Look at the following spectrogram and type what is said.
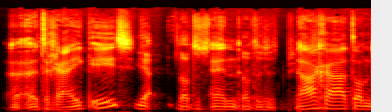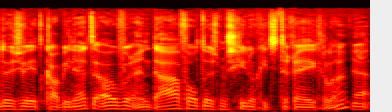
het Rijk is. Ja, dat is, En dat is het. Daar gaat dan dus weer het kabinet over. En daar valt dus misschien nog iets te regelen. Ja.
